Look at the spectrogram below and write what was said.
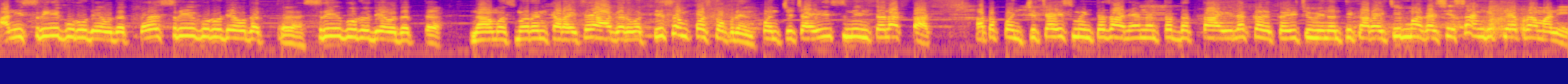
आणि श्री गुरुदेव दत्त श्री गुरुदेव दत्त श्री गुरुदेव दत्त. नामस्मरण करायचंय अगरबत्ती संपस्तोपर्यंत. पंचेचाळीस मिनिटं लागतात. आता पंचेचाळीस मिनिटं झाल्यानंतर दत्त आईला कळकळीची विनंती करायची. मगाशी सांगितल्याप्रमाणे.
